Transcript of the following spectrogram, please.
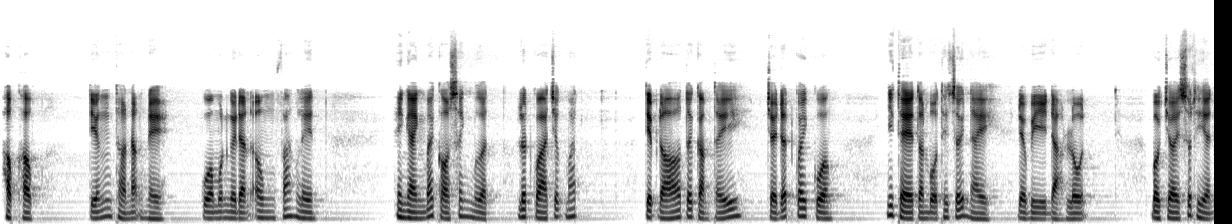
Hộc hộc Tiếng thở nặng nề Của một người đàn ông vang lên. Hình ảnh bãi cỏ xanh mượt Lướt qua trước mắt. Tiếp đó tôi cảm thấy trời đất quay cuồng. Như thể toàn bộ thế giới này Đều bị đảo lộn. Bầu trời xuất hiện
